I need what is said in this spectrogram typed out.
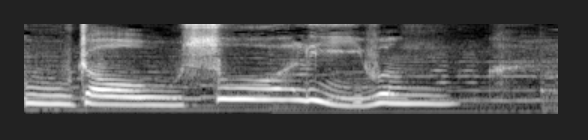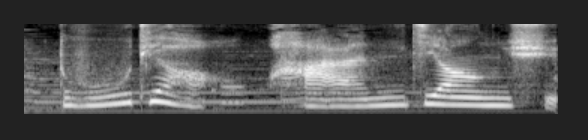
孤舟蓑笠翁，独钓寒江雪。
